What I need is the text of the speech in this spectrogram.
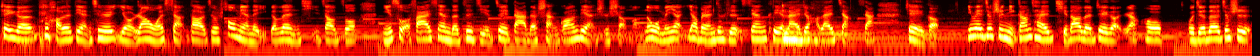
这个自豪的点，其实有让我想到，就是后面的一个问题，叫做你所发现的自己最大的闪光点是什么？那我们要要不然就是先可以来正好来讲一下这个，因为就是你刚才提到的这个，然后我觉得就是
